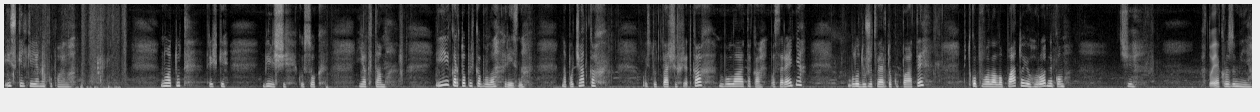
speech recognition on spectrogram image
і скільки я накопала. Ну, а тут трішки більший кусок, як там. І картопелька була різна. На початках, ось тут в перших рядках, була така посередня. Було дуже твердо купати. Підкопувала лопатою, городником, чи хто як розуміє.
